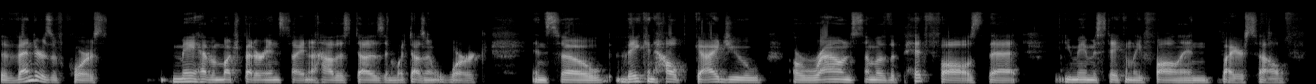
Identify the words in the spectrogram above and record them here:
the vendors, of course, may have a much better insight on how this does and what doesn't work. And so they can help guide you around some of the pitfalls that you may mistakenly fall in by yourself.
